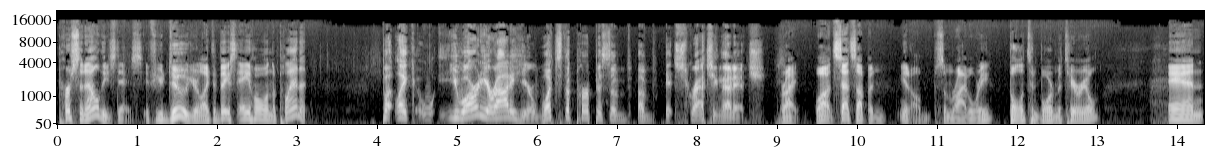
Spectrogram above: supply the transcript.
personnel these days. If you do, you're like the biggest a hole on the planet. But like, w- you already are out of here. What's the purpose of of it scratching that itch? Right. Well, it sets up a you know some rivalry, bulletin board material, and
